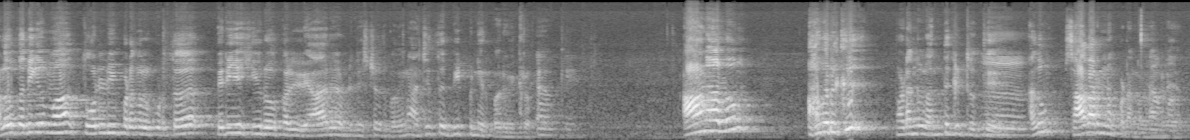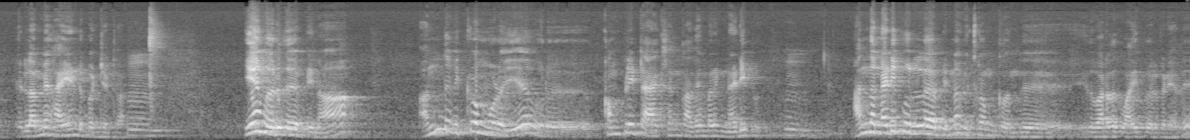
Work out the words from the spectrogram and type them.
அளவுக்கு அதிகமாக தோல்வி படங்கள் கொடுத்த பெரிய ஹீரோக்கள் யார் அப்படின்னு லிஸ்ட் எடுத்து பார்த்தீங்கன்னா அஜித்தை பீட் பண்ணியிருப்பார் விக்ரம். ஆனாலும் அவருக்கு படங்கள் வந்துக்கிட்டு இருக்கு. அதுவும் சாதாரண படங்கள் கிடையாது. எல்லாமே ஹை பட்ஜெட் தான். ஏன் வருது அப்படின்னா அந்த விக்ரமுடைய ஒரு கம்ப்ளீட் ஆக்ஷனுக்கு அதே மாதிரி நடிப்பு. அந்த நடிப்பு இல்லை அப்படின்னா விக்ரமுக்கு வந்து இது வர்றதுக்கு வாய்ப்புகள் கிடையாது.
